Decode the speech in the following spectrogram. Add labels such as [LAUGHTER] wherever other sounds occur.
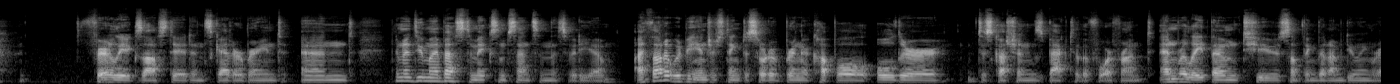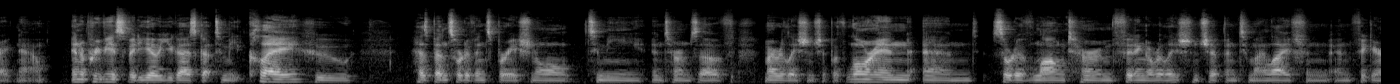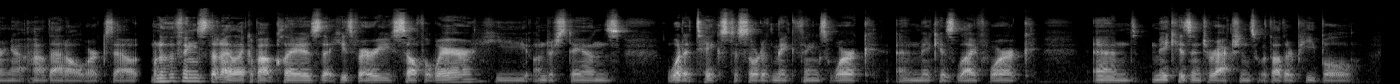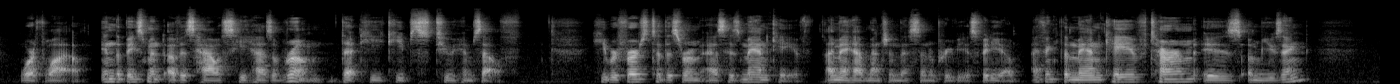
fairly exhausted and scatterbrained, and I'm gonna do my best to make some sense in this video. I thought it would be interesting to sort of bring a couple older discussions back to the forefront and relate them to something that I'm doing right now. In a previous video, you guys got to meet Clay, who has been sort of inspirational to me in terms of my relationship with Lauren and sort of long-term fitting a relationship into my life and, and figuring out how that all works out. One of the things that I like about Clay is that he's very self-aware. He understands what it takes to sort of make things work and make his life work and make his interactions with other people worthwhile. In the basement of his house, he has a room that he keeps to himself. He refers to this room as his man cave. I may have mentioned this in a previous video. I think the man cave term is amusing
